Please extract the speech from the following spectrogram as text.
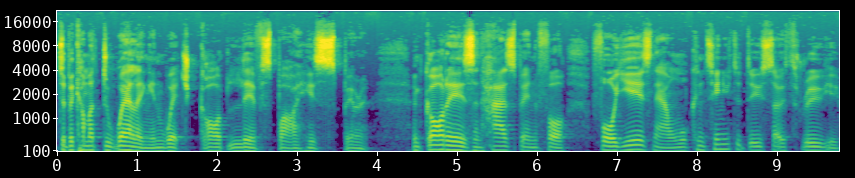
to become a dwelling in which God lives by his spirit and God is and has been for for years now and will continue to do so through you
